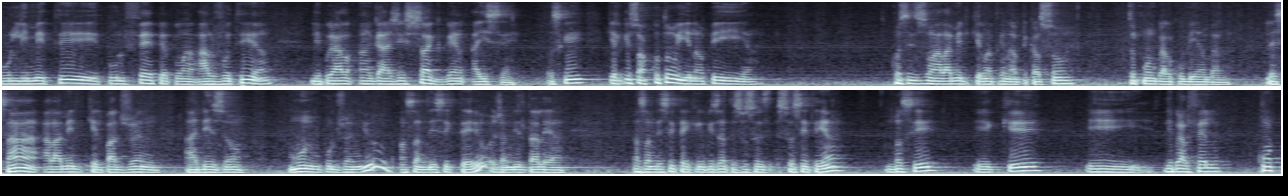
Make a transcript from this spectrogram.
pour limiter, pour le faire, peuple à le voter, hein, il peut engager chaque grain haïtien. Parce que, quel que soit côté dans le pays, hein, la Constitution à la limite qu'elle entre en application, tout le monde va le couper en balle. Ça à la minute qu'elle pas jeune adhésion monde pour le yo ensemble des secteurs j'aime dire tout ensemble des secteurs qui représentent la société hein. Penser et que les va faire contre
